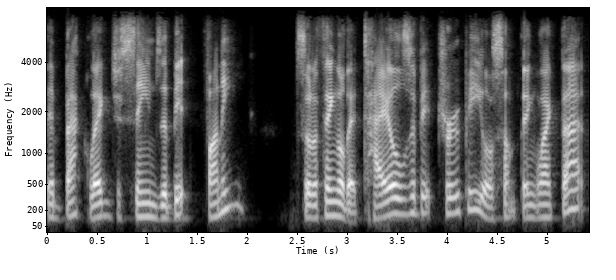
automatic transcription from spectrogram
their back leg just seems a bit funny, sort of thing, or their tail's a bit droopy or something like that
